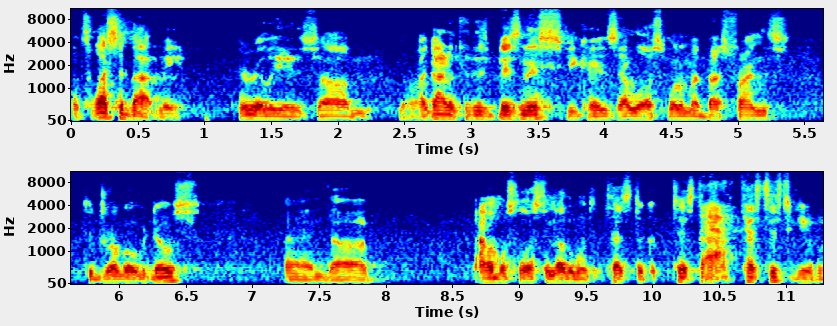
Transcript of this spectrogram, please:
It's less about me. It really is. Um, I got into this business because I lost one of my best friends to drug overdose, and uh, I almost lost another one to testic- test- ah, testicular,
